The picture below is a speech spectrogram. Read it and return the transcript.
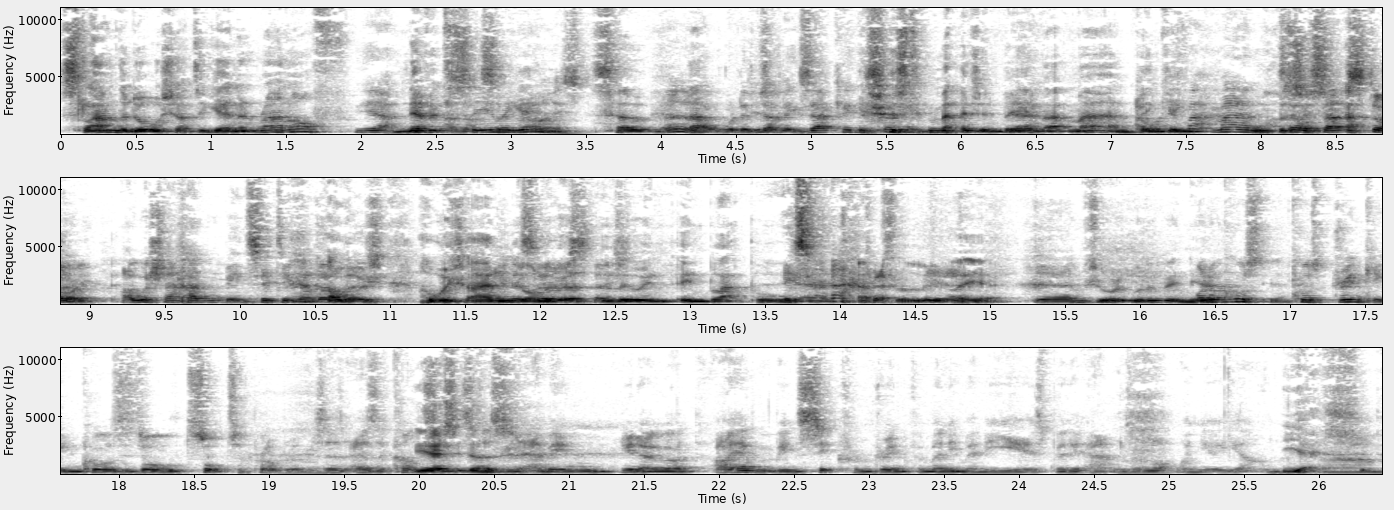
slammed the door shut again, and ran off. Yeah, never to see him again. So No, I that- would have just, done exactly the same. Just imagine being Yeah. that man, I thinking. that man tells that happened?" story. I wish I hadn't been sitting on a I loo. wish, I wish I hadn't a gone to station. loo in, in Blackpool. Exactly, Yeah, absolutely. Yeah. Yeah. I'm sure it would have been. Well, of course, Yeah. of course, drinking causes all sorts of problems as, as a consequence. Yes, it does. Doesn't it? I mean, you know, I, I haven't been sick from drink for many, many years, but it happens a lot when you're young. Yes, Um,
